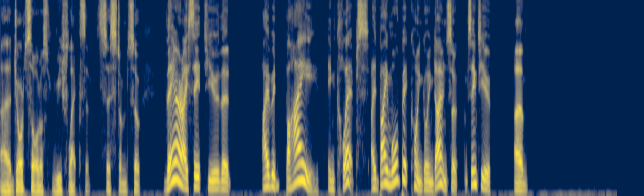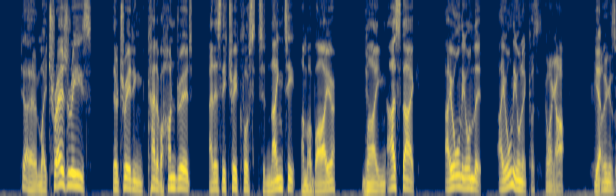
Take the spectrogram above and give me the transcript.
uh, George Soros reflexive system. So, there I say to you that I would buy in clips. I'd buy more Bitcoin going down. So I'm saying to you, um, uh, my treasuries, they're trading kind of 100. And as they trade closer to 90, I'm a buyer. Yeah. My NASDAQ, I only own it. I only own it because it's going up. You Yeah. know, I think it's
